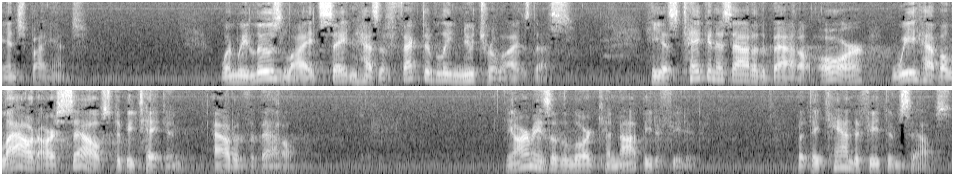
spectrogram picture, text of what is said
inch by inch. When we lose light, Satan has effectively neutralized us. He has taken us out of the battle, or we have allowed ourselves to be taken out of the battle. The armies of the Lord cannot be defeated, but they can defeat themselves.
